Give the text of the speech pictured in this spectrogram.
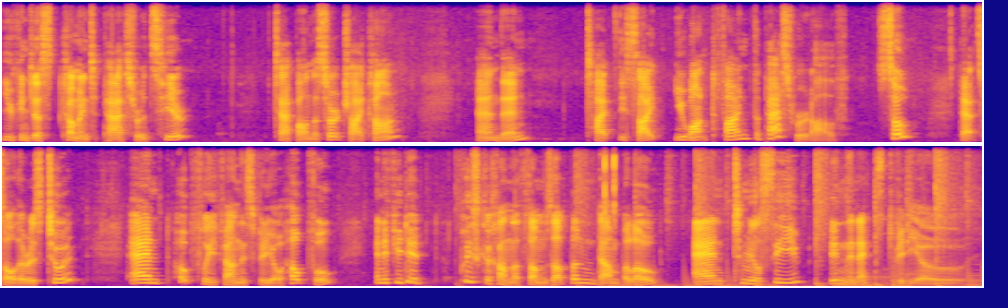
you can just come into passwords here, tap on the search icon, and then type the site you want to find the password of. So that's all there is to it, and hopefully you found this video helpful, and if you did, please click on the thumbs up button down below, and Timmy will see you in the next video.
